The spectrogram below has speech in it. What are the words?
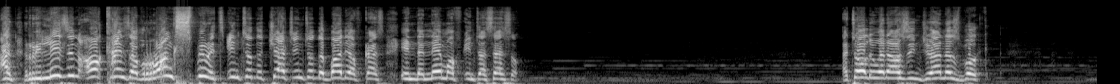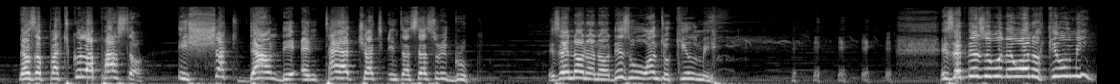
and releasing all kinds of wrong spirits into the church into the body of christ in the name of intercessor. I told you when i was in johannesburg there was a particular pastor he shut down the entire church intercessory group. He said no no no this will want to kill me. He said this will they want to kill me.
